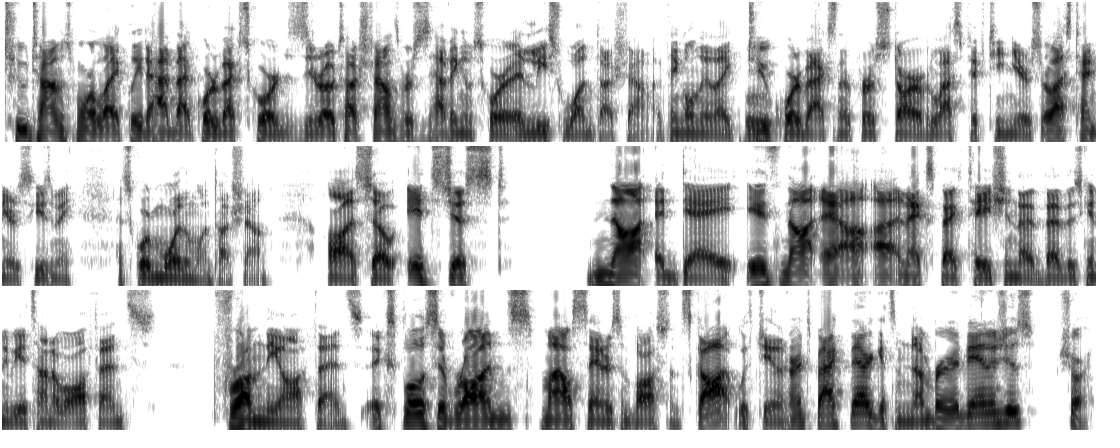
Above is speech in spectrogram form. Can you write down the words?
two times more likely to have that quarterback score zero touchdowns versus having him score at least one touchdown. I think only like two quarterbacks in their first start over the last 15 years or last 10 years, excuse me, have scored more than one touchdown. Uh, so it's just not a day. It's not a, a, an expectation that, that there's going to be a ton of offense from the offense. Explosive runs, Miles Sanders and Boston Scott with Jalen Hurts back there, get some number advantages. Sure.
